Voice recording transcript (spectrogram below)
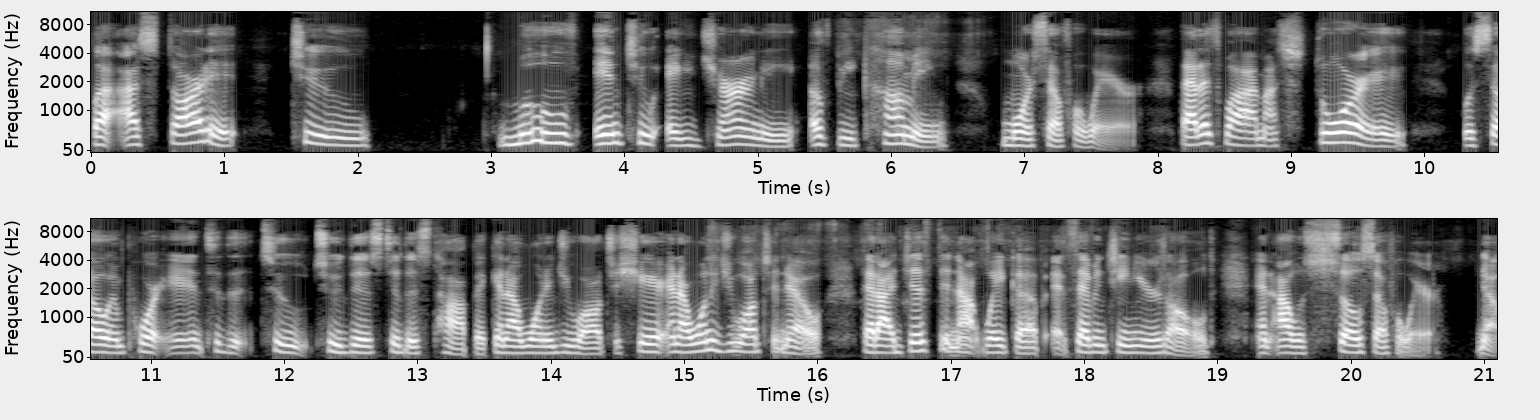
But I started to move into a journey of becoming more self-aware. That is why my story was so important to the to to this to this topic and I wanted you all to share and I wanted you all to know that I just did not wake up at 17 years old and I was so self-aware. No.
